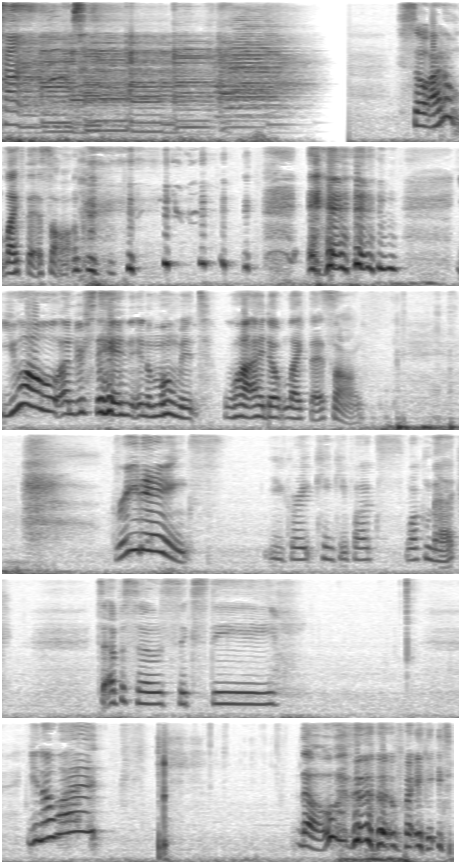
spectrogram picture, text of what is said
times. So I don't like that song. and you all will understand in a moment why I don't like that song. Greetings, you great kinky fucks. Welcome back to episode 60. You know what? No, wait.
